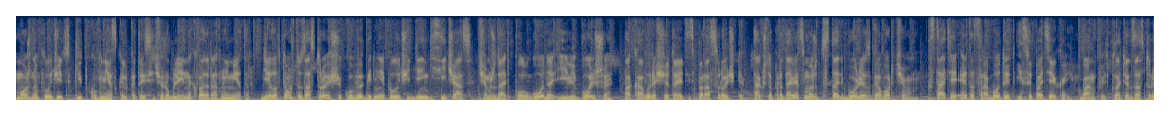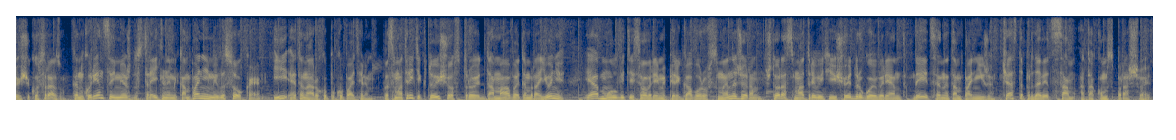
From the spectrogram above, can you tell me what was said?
можно получить скидку в несколько тысяч рублей на квадратный метр. Дело в том, что застройщику выгоднее получить деньги сейчас, чем ждать полгода или больше, пока вы рассчитаетесь по рассрочке. Так что продавец может стать более сговорчивым. Кстати, это сработает и с ипотекой. Банк ведь платит застройщику сразу. Конкуренция между строительными компаниями высокая, и это на руку покупателям. Посмотрите, кто еще строит дома в этом районе и обмолвитесь во время переговоров с менеджером, что рассматриваете еще и другой вариант, да и цены там пониже. Часто продавец сам о таком спрашивает.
